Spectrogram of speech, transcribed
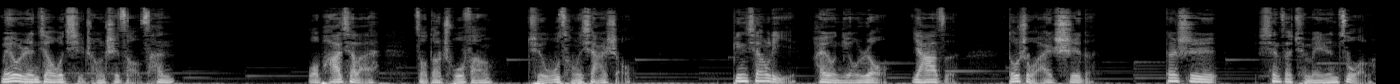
没有人叫我起床吃早餐。我爬起来走到厨房，却无从下手，冰箱里还有牛肉、鸭子，都是我爱吃的。但是现在却没人做了。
